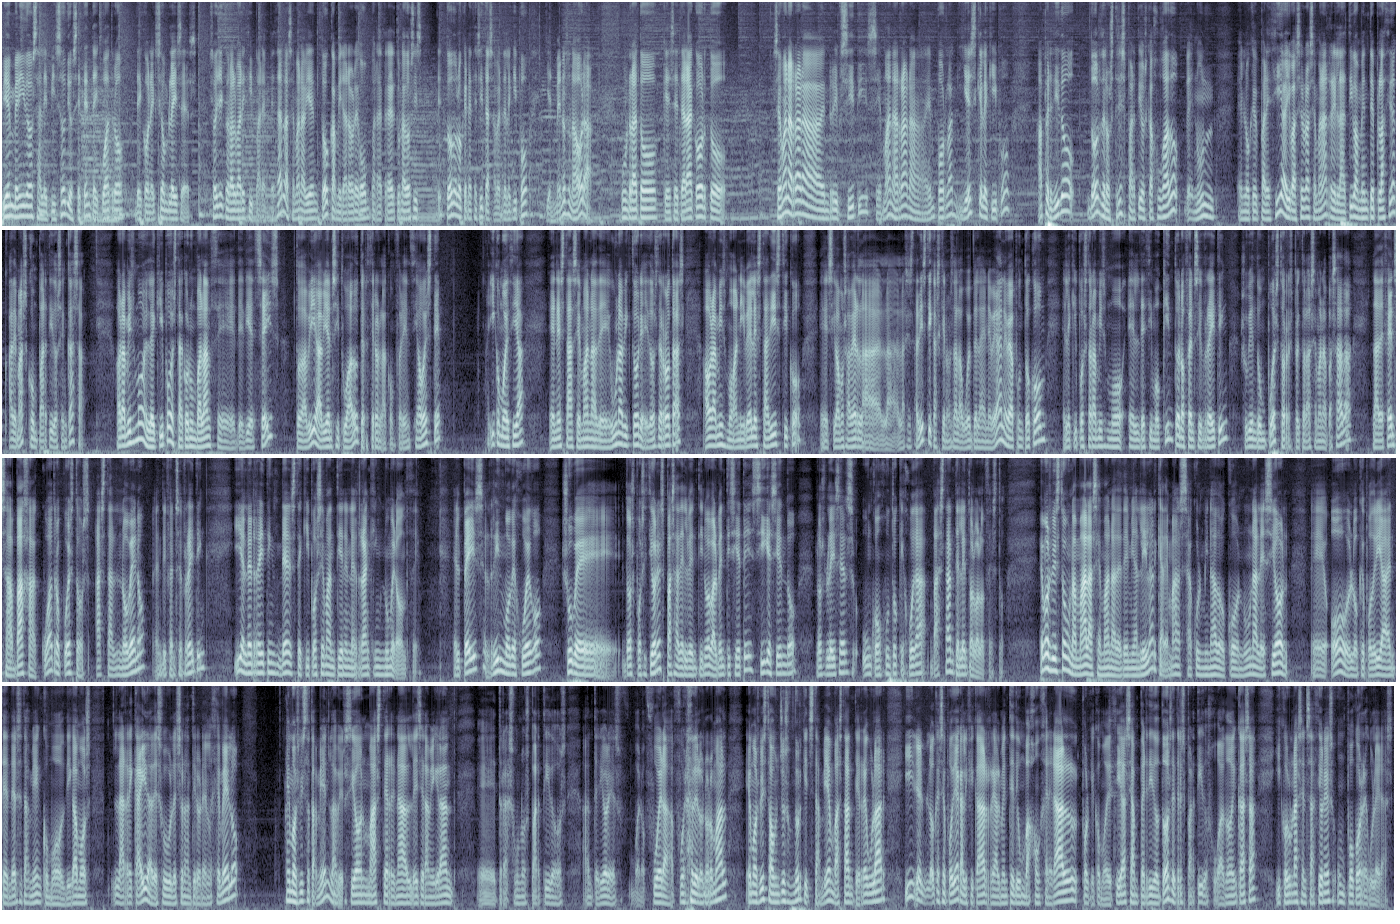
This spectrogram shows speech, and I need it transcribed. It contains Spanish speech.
Bienvenidos al episodio 74 de Conexión Blazers. Soy Héctor Álvarez y para empezar la semana bien toca mirar a Oregón para traerte una dosis de todo lo que necesitas saber del equipo y en menos de una hora. Un rato que se te hará corto. Semana rara en Rip City, semana rara en Portland y es que el equipo ha perdido dos de los tres partidos que ha jugado en un en lo que parecía iba a ser una semana relativamente plácida, además con partidos en casa. Ahora mismo el equipo está con un balance de 10-6, todavía bien situado, tercero en la conferencia oeste. Y como decía, en esta semana de una victoria y dos derrotas, ahora mismo a nivel estadístico, eh, si vamos a ver la, la, las estadísticas que nos da la web de la NBA, nba.com, el equipo está ahora mismo el decimoquinto en offensive rating, subiendo un puesto respecto a la semana pasada. La defensa baja cuatro puestos hasta el noveno en defensive rating y el net rating de este equipo se mantiene en el ranking número 11. El pace, el ritmo de juego, sube dos posiciones, pasa del 29 al 27, sigue siendo los Blazers un conjunto que juega bastante lento al baloncesto. Hemos visto una mala semana de Damian Lillard, que además ha culminado con una lesión eh, o lo que podría entenderse también como, digamos, la recaída de su lesión anterior en el gemelo. Hemos visto también la versión más terrenal de Jeremy Grant eh, tras unos partidos anteriores, bueno, fuera, fuera de lo normal. Hemos visto a un Yusuf Nurkic también bastante irregular y lo que se podía calificar realmente de un bajón general, porque como decía, se han perdido dos de tres partidos jugando en casa y con unas sensaciones un poco reguleras.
